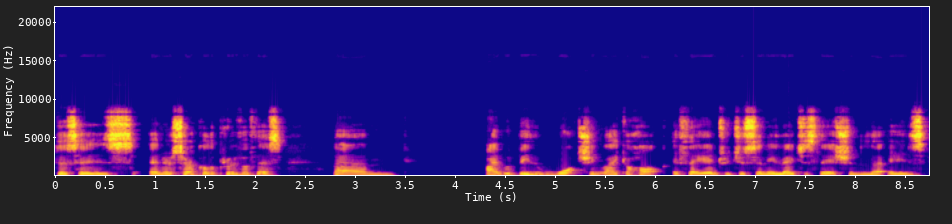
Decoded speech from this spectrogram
Does his inner circle approve of this? Um, I would be watching like a hawk if they introduce any legislation that is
